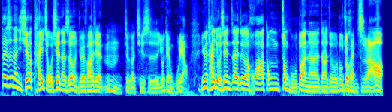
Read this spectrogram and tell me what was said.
但是呢，你骑到台九线的时候，你就会发现，嗯，这个其实有点无聊，因为台九线在这个花东纵谷段呢，它就路就很直了啊、哦，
